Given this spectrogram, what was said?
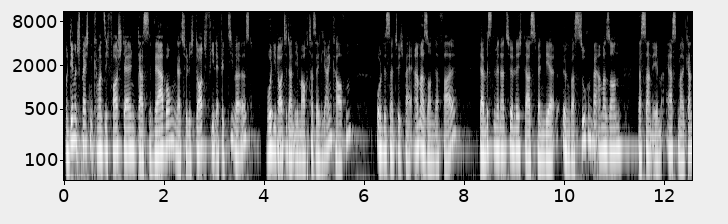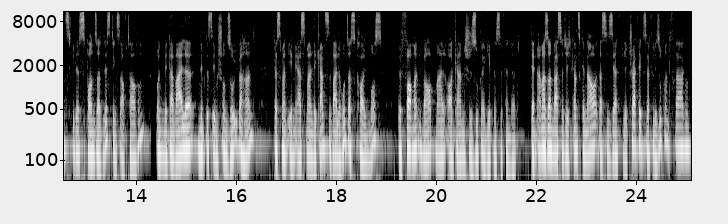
Und dementsprechend kann man sich vorstellen, dass Werbung natürlich dort viel effektiver ist, wo die Leute dann eben auch tatsächlich einkaufen. Und das ist natürlich bei Amazon der Fall. Da wissen wir natürlich, dass wenn wir irgendwas suchen bei Amazon, dass dann eben erstmal ganz viele Sponsored Listings auftauchen. Und mittlerweile nimmt es eben schon so überhand, dass man eben erstmal eine ganze Weile runterscrollen muss, bevor man überhaupt mal organische Suchergebnisse findet. Denn Amazon weiß natürlich ganz genau, dass sie sehr viele Traffic, sehr viele Suchanfragen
